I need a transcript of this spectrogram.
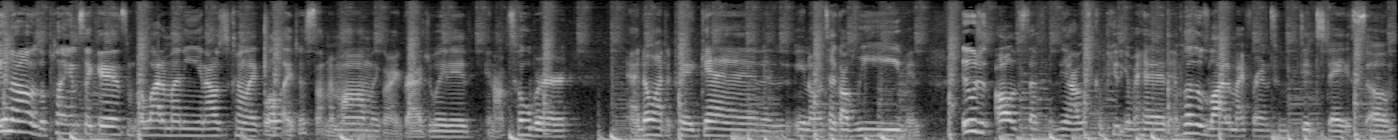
you know, it was a plane ticket, a lot of money, and I was just kind of like, well, I just saw my mom like when I graduated in October, and I don't have to pay again, and you know, take off leave, and it was just all the stuff. You know, I was computing in my head, and plus, there was a lot of my friends who did stay, so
